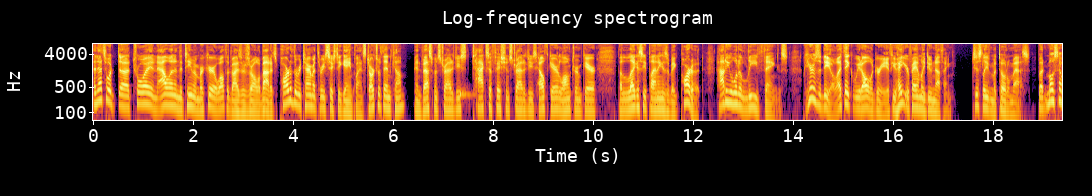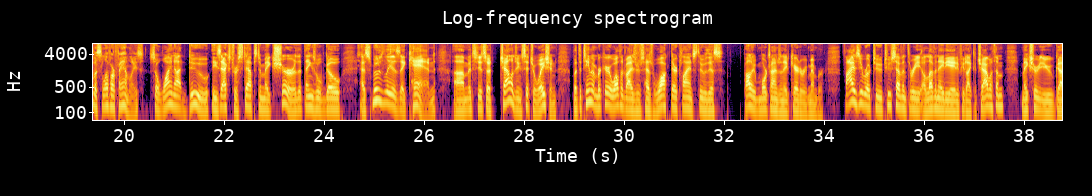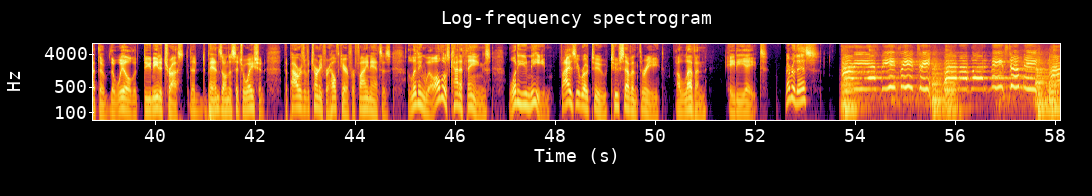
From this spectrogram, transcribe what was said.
And that's what uh, Troy and Alan and the team at Mercurio Wealth Advisors are all about. It's part of the Retirement 360 game plan. Starts with income, investment strategies, tax efficient strategies, healthcare, long term care, but legacy planning is a big part of it. How do you want to leave things? Here's the deal I think we'd all agree if you hate your family, do nothing just leave them a total mess. But most of us love our families, so why not do these extra steps to make sure that things will go as smoothly as they can? Um, it's it's a challenging situation, but the team at Mercurio Wealth Advisors has walked their clients through this probably more times than they'd care to remember. 502 273 1188 if you'd like to chat with them. Make sure you've got the, the will. do you need a trust? That depends on the situation. The powers of attorney for healthcare, for finances, a living will, all those kind of things. What do you need? 502 273 1188. Remember this? R-E-S-B-C-T, find out what it means to me.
